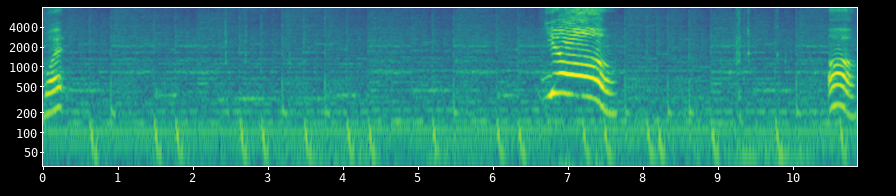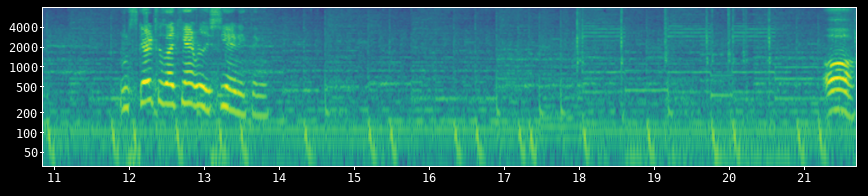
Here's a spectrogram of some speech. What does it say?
What? Yo! Oh. I'm scared because I can't really see anything. Oh.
